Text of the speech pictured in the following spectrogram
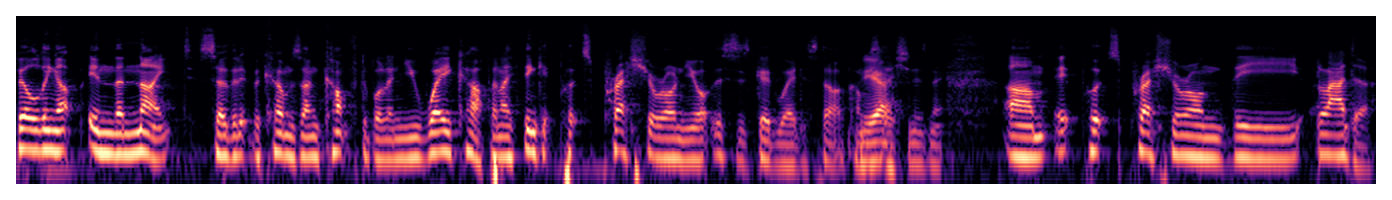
building up in the night so that it becomes uncomfortable and you wake up and I think it puts pressure on your this is a good way to start a conversation, isn't it? Um, it puts pressure on the bladder.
